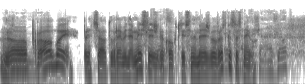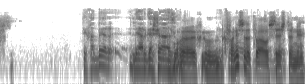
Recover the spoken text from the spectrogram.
Но пробвай през цялото време да мислиш, доколкото ти се намериш във връзка с него. Е, хвани се за това усещане.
